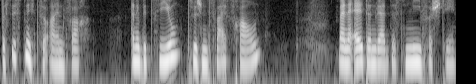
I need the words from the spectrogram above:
das ist nicht so einfach. Eine Beziehung zwischen zwei Frauen? Meine Eltern werden es nie verstehen.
